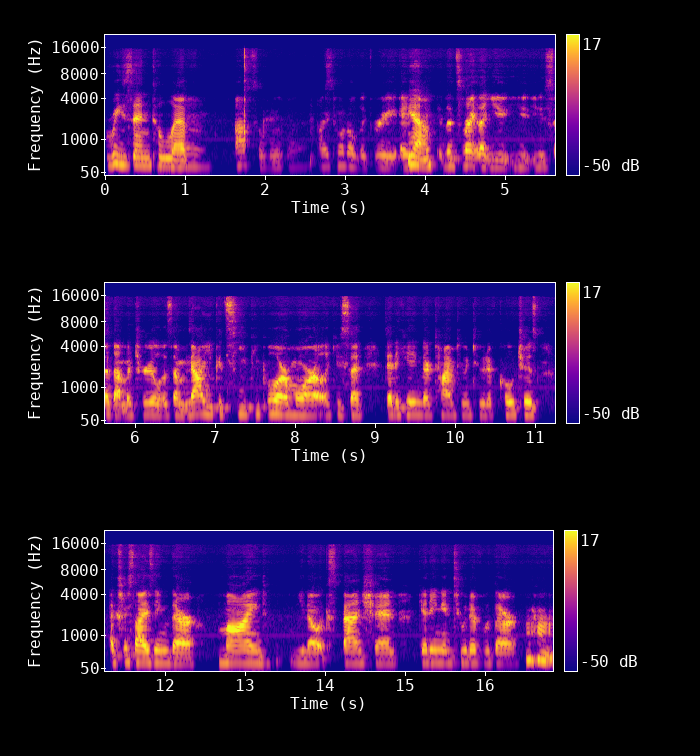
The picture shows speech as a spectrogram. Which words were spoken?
reason to live mm, absolutely i totally agree and yeah that's right that you, you you said that materialism now you could see people are more like you said dedicating their time to intuitive coaches exercising their mind you know expansion getting intuitive with their mm-hmm.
